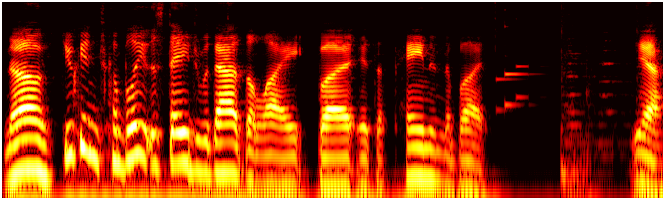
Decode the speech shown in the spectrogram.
No, you can complete the stage without the light, but it's a pain in the butt. Yeah,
